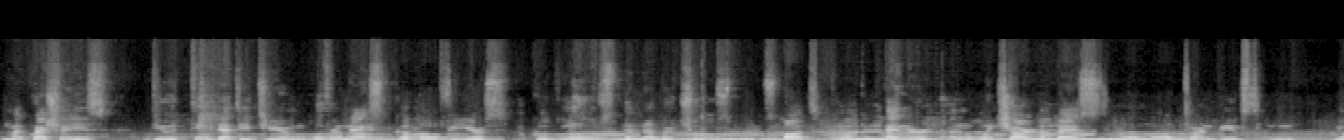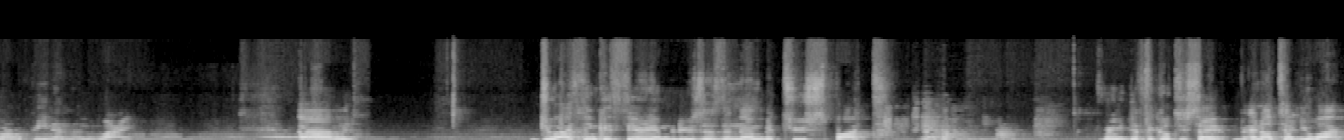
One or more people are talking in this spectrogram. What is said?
my question is do you think that Ethereum over the next couple of years could lose the number two spot to a contender? And which are the best uh, alternatives in your opinion and why? Um, do I think Ethereum loses the number two spot? Very difficult to say, and I'll tell you why.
